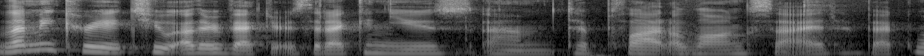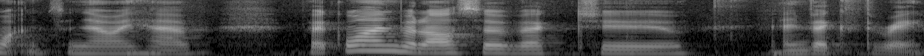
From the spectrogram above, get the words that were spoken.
Let me create two other vectors that I can use um, to plot alongside vec1. So now I have vec1, but also vec2 and vec3.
